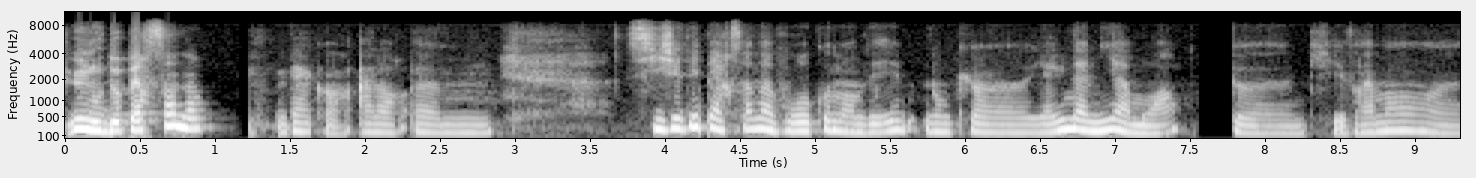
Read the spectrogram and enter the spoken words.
une ou deux personnes hein? D'accord. Alors. Si j'ai des personnes à vous recommander, donc euh, il y a une amie à moi qui est vraiment euh,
